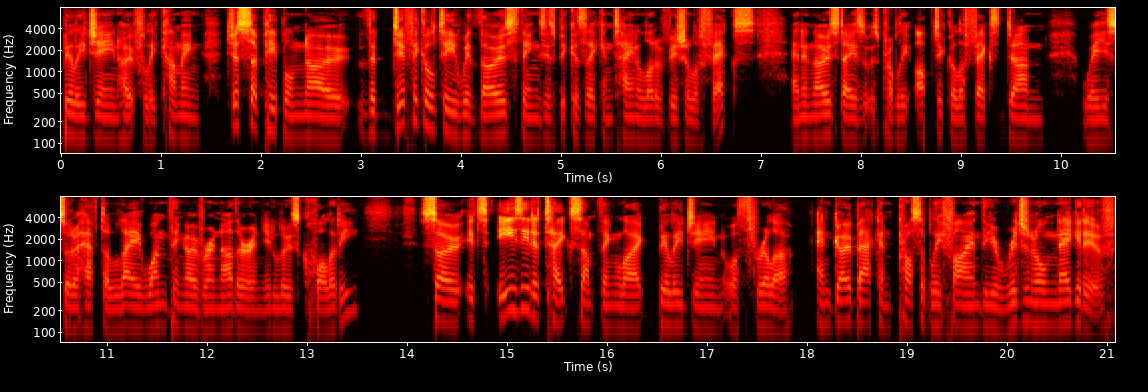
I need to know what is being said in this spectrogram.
Billie Jean hopefully coming, just so people know the difficulty with those things is because they contain a lot of visual effects. And in those days, it was probably optical effects done where you sort of have to lay one thing over another and you lose quality. So it's easy to take something like Billie Jean or Thriller and go back and possibly find the original negative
